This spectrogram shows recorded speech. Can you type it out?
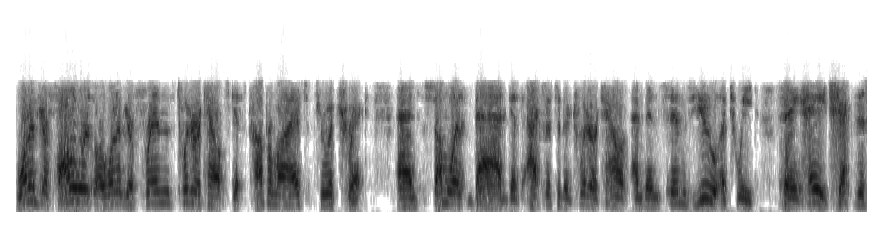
one of your followers or one of your friends' Twitter accounts gets compromised through a trick and someone bad gets access to their Twitter account and then sends you a tweet saying, hey, check this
